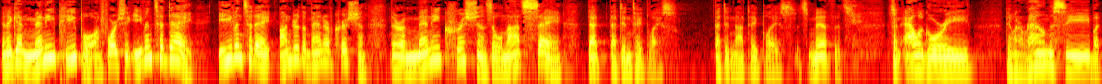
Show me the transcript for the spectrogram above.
And again, many people, unfortunately, even today, even today, under the banner of Christian, there are many Christians that will not say that that didn't take place. That did not take place. It's myth. It's, it's an allegory. They went around the sea, but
